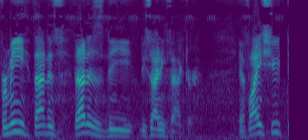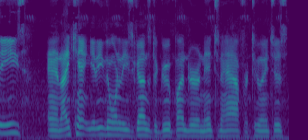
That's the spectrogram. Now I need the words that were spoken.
for me, that is that is the deciding factor. If I shoot these and I can't get either one of these guns to group under an inch and a half or two inches,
